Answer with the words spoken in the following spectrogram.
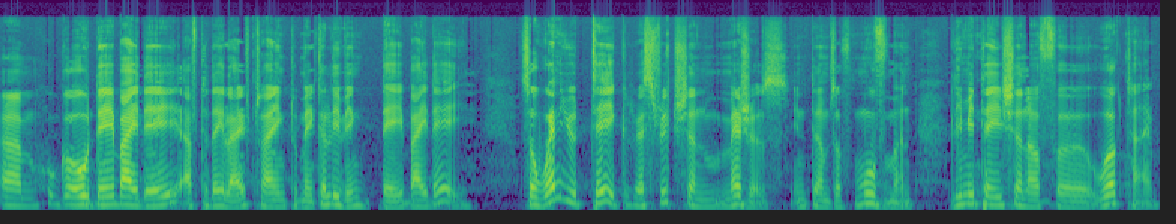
um, who go day by day after their life trying to make a living day by day. So when you take restriction measures in terms of movement, limitation of uh, work time,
